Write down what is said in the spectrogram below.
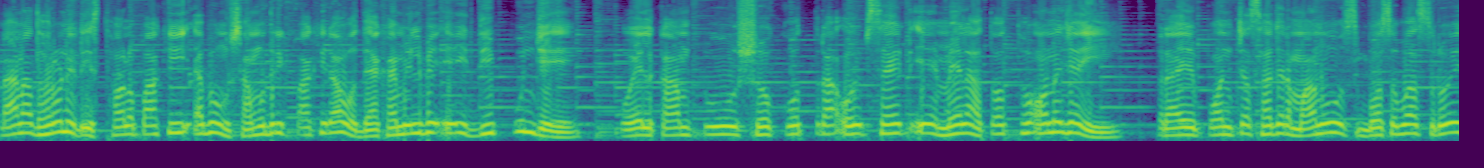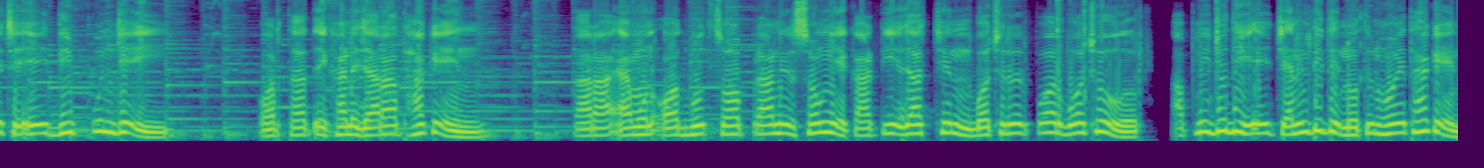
নানা ধরনের স্থল পাখি এবং সামুদ্রিক পাখিরাও দেখা মিলবে এই দ্বীপপুঞ্জে। ওয়েলকাম টু শোকোত্রা ওয়েবসাইট এ মেলা তথ্য অনুযায়ী প্রায় পঞ্চাশ হাজার মানুষ বসবাস রয়েছে এই দ্বীপপুঞ্জেই। অর্থাৎ এখানে যারা থাকেন তারা এমন অদ্ভুত সব প্রাণীর সঙ্গে কাটিয়ে যাচ্ছেন বছরের পর বছর। আপনি যদি এই চ্যানেলটিতে নতুন হয়ে থাকেন,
